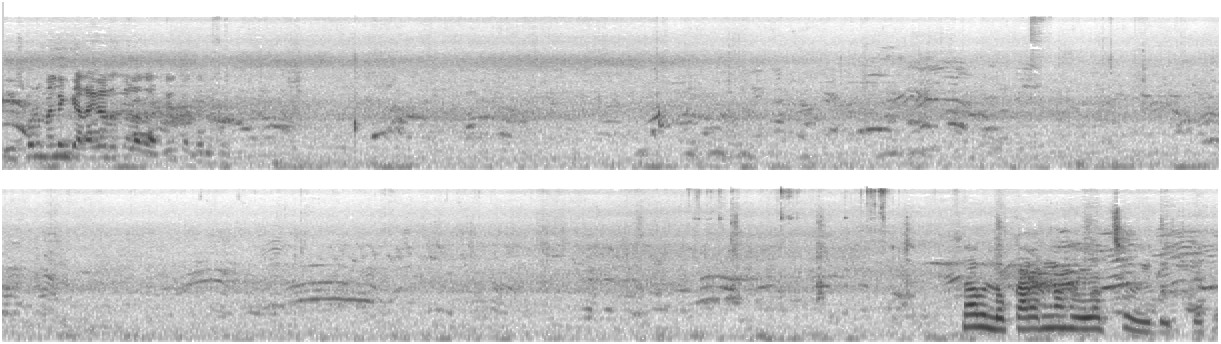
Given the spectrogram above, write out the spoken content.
తీసుకొని మళ్ళీ ఇంకా ఎలాగ చల్లదా সব লোকারণ্য হয়ে যাচ্ছে ওই দিক থেকে।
